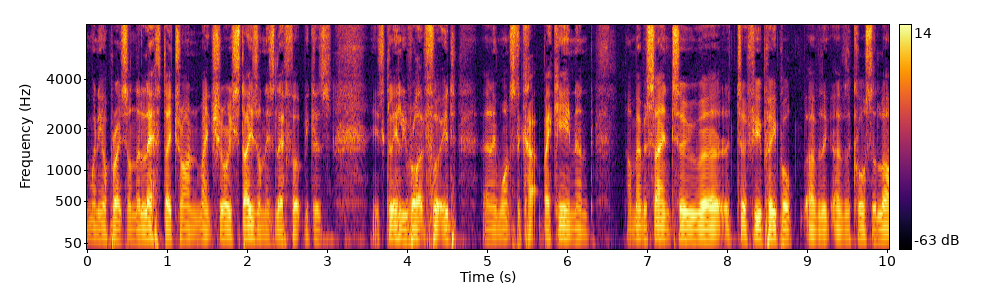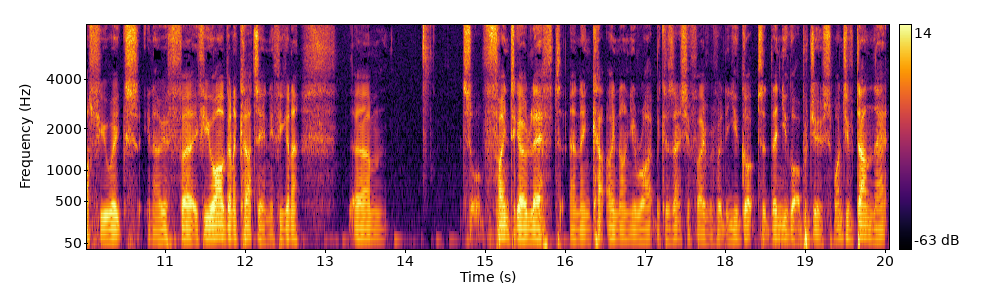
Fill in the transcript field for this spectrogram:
when he operates on the left, they try and make sure he stays on his left foot because he's clearly right-footed and he wants to cut back in. And I remember saying to uh, to a few people over the over the course of the last few weeks, you know, if uh, if you are going to cut in, if you're going to um, sort of feign to go left and then cut in on your right because that's your favourite foot, you got to then you've got to produce. Once you've done that,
